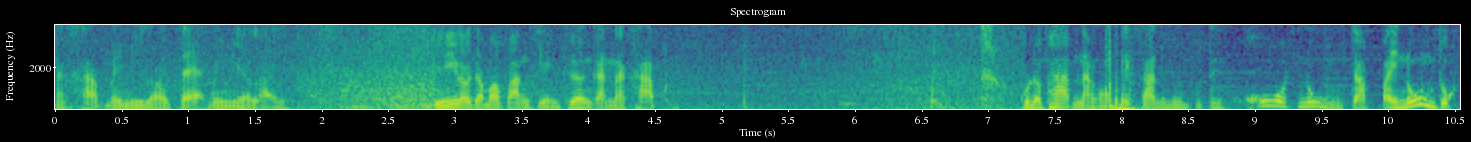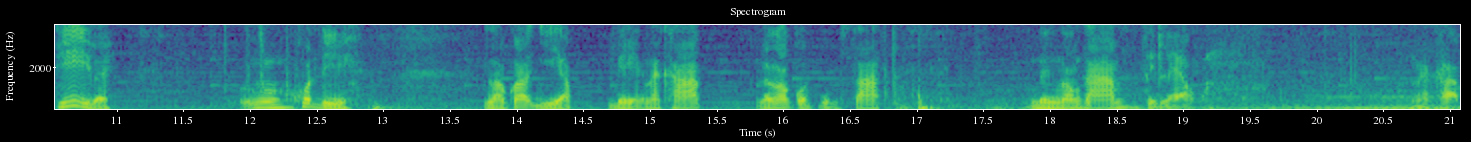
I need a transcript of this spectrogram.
นะครับ ไม่มีรอยแตกไม่มีอะไร ทีนี้เราจะมาฟังเสียงเครื่องกันนะครับ คุณภาพหนังของเล็กซัสนี่ไม่ต้องพูดถึงโคตรนุ่ม จับไปนุ่มทุกที่เลยโคตรดี เราก็เหยียบเบรกนะครับ แล้วก็กดปุ่มสตาร์ทหนึ่งสองสามติดแล้ว นะครับ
